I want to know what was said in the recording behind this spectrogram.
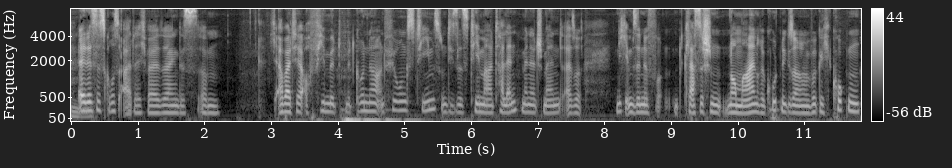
Mhm. Äh, das ist großartig, weil sagen, das, ähm, ich arbeite ja auch viel mit, mit Gründer- und Führungsteams und dieses Thema Talentmanagement, also nicht im Sinne von klassischen normalen Recruiting, sondern wirklich gucken,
